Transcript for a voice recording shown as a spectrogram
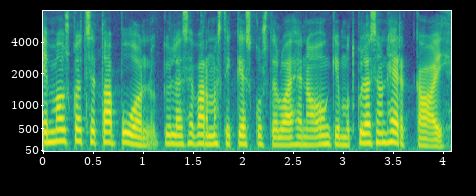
En mä usko, että se tapu on, kyllä se varmasti keskusteluaiheena onkin, mutta kyllä se on herkkä aihe.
